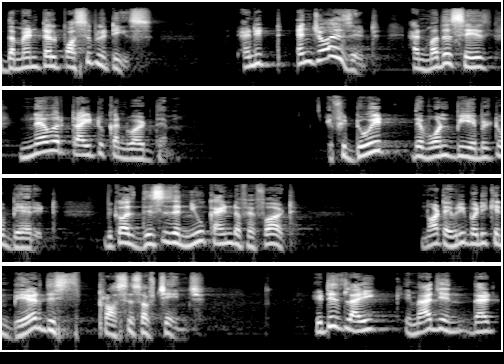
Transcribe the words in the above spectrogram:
the mental possibilities and it enjoys it. And mother says, never try to convert them. If you do it, they won't be able to bear it. Because this is a new kind of effort. Not everybody can bear this process of change. It is like, imagine that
